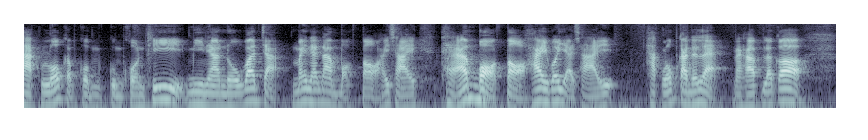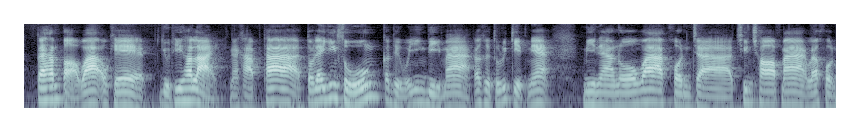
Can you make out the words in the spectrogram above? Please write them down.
หักลบกับกลุ่มกลุ่มคนที่มีแนวโน้มว่าจะไม่แนะนำบอกต่อให้ใช้ แถมบอกต่อให้ว่าอย่าใช้ หักลบกันนั่นแหละนะครับแล้วก็ไปคำตอบว่าโอเคอยู่ที่เท่าไหร่นะครับถ้าตัวเลขยิ่งสูงก็ถือว่ายิ่งดีมาก ก็คือธุรกิจเนี่ยมีแนวโน้มว่าคนจะชื่นชอบมาก แล้วคน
